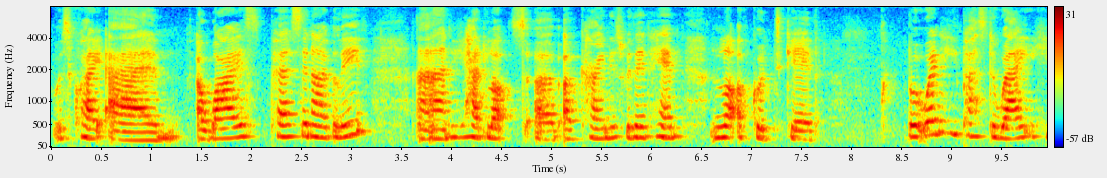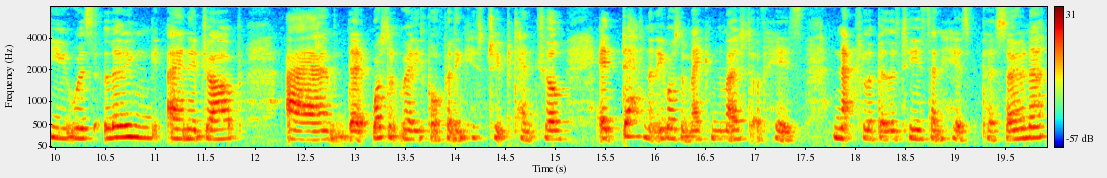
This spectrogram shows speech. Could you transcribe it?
was quite um, a wise person I believe and he had lots of, of kindness within him and a lot of good to give. But when he passed away he was living in a job um, that wasn't really fulfilling his true potential. It definitely wasn't making the most of his natural abilities and his persona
